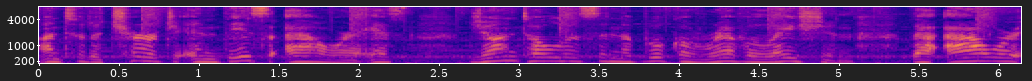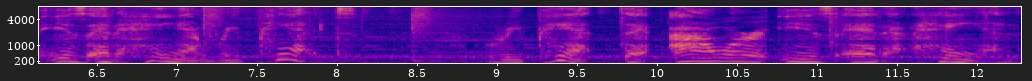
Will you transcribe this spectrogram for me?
unto the church in this hour. As John told us in the book of Revelation, the hour is at hand. Repent. Repent. The hour is at hand.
